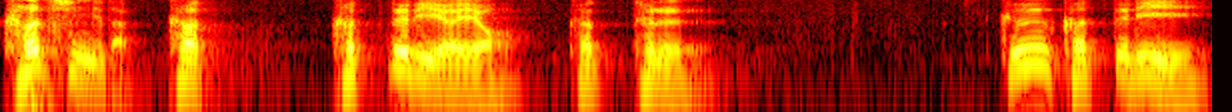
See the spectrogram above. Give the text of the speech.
것입니다. 것, 것들이에요. 것들. 그 것들이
